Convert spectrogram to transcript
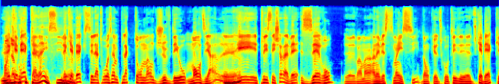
le On a Québec. beaucoup de talent ici, Le là. Québec, c'est la troisième plaque tournante du jeu vidéo mondial. euh, Mhm. et PlayStation avait zéro. Euh, vraiment en investissement ici, donc euh, du côté du Québec.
